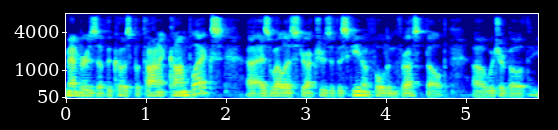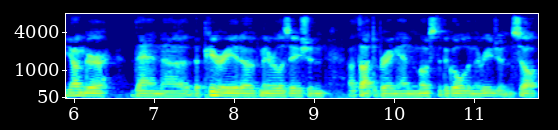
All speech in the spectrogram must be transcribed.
members of the Coast-Plutonic complex, uh, as well as structures of the Skeena Fold and Thrust Belt, uh, which are both younger than uh, the period of mineralization uh, thought to bring in most of the gold in the region. So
